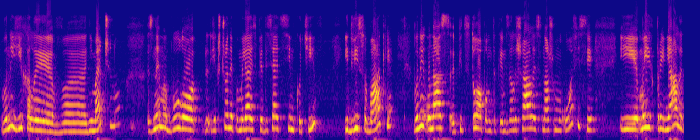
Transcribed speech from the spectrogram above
вони їхали в Німеччину. З ними було, якщо не помиляюсь, 57 котів і дві собаки. Вони у нас під стопом таким залишались в нашому офісі, і ми їх прийняли.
